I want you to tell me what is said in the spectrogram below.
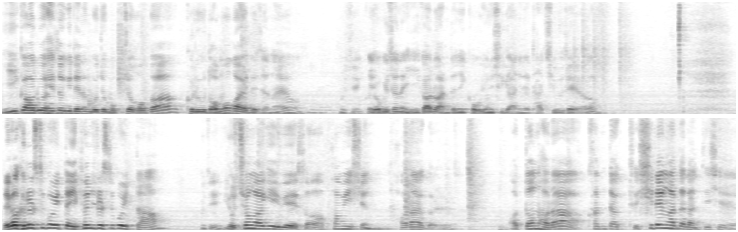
이가로 해석이 되는 거죠 목적어가 그리고 넘어가야 되잖아요. 그렇지? 그러니까 여기서는 이가로 안 되니까 오형식이 아니네. 다 지우세요. 내가 글을 쓰고 있다. 이 편지를 쓰고 있다. 그지? 요청하기 위해서 퍼미션 허락을 어떤 허락 컨덕트 실행하다란 뜻이에요.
